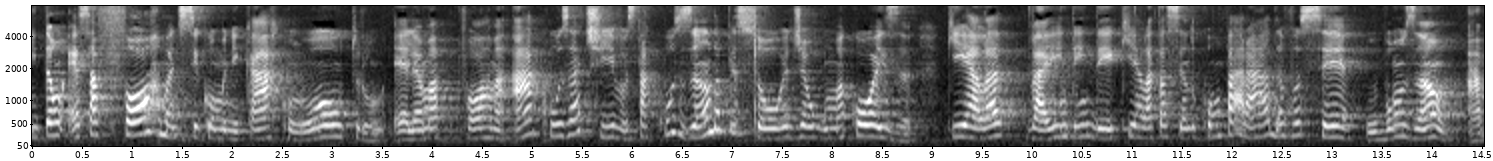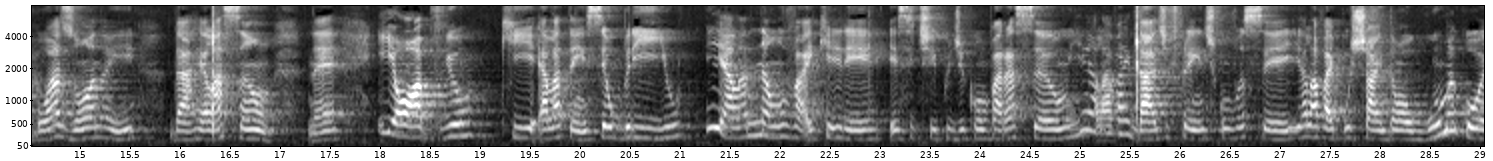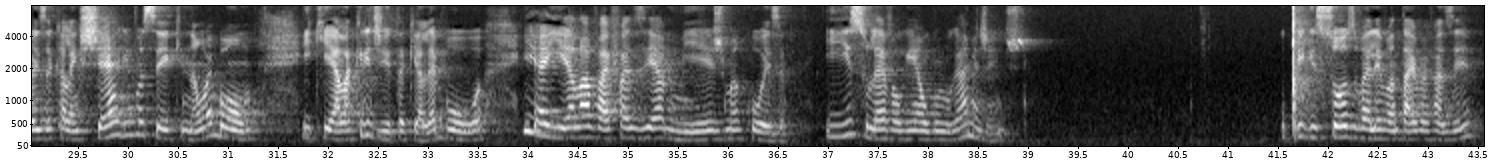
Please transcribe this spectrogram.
Então, essa forma de se comunicar com o outro, ela é uma forma acusativa. Você está acusando a pessoa de alguma coisa que ela vai entender que ela está sendo comparada a você, o bonzão, a boa zona aí da relação, né? E óbvio que ela tem seu brilho e ela não vai querer esse tipo de comparação e ela vai dar de frente com você e ela vai puxar então alguma coisa que ela enxerga em você que não é bom e que ela acredita que ela é boa e aí ela vai fazer a mesma coisa. E isso leva alguém a algum lugar, minha gente? O preguiçoso vai levantar e vai fazer?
